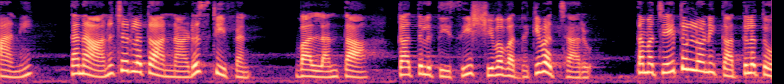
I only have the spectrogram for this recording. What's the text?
అని తన అనుచరులతో అన్నాడు స్టీఫెన్. వాళ్ళంతా కత్తులు తీసి శివ వద్దకి వచ్చారు. తమ చేతుల్లోని కత్తులతో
